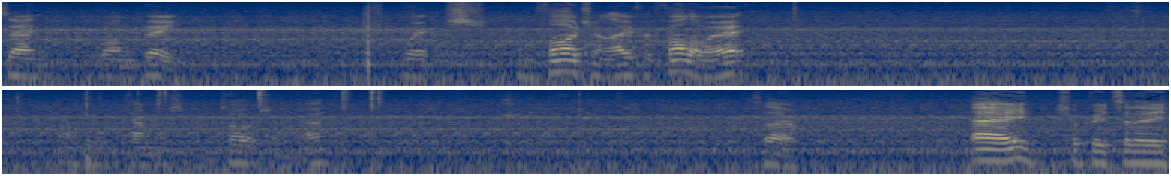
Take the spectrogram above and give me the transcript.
sent 1B. Which, unfortunately, if we follow it, camera's torching there. So, A should be to the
